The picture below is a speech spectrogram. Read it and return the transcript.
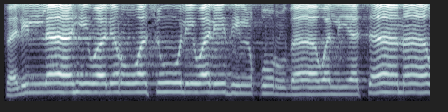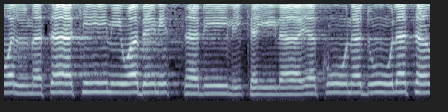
فلله وللرسول ولذي القربى واليتامى والمساكين وابن السبيل كي لا يكون دولة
